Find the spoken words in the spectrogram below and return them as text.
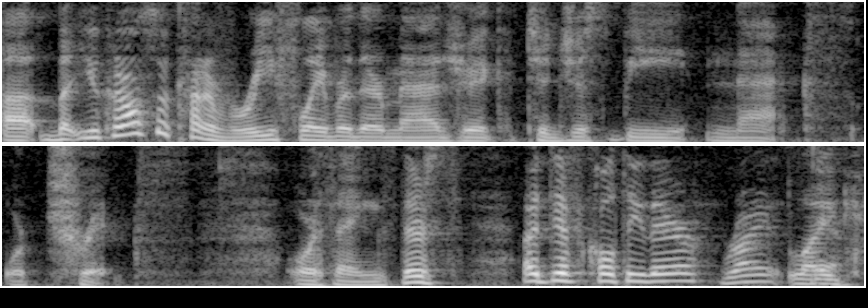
Uh, but you could also kind of reflavor their magic to just be knacks or tricks or things. There's a difficulty there, right? Like,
